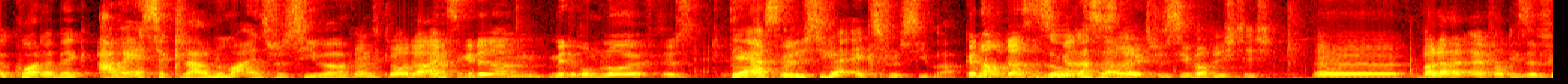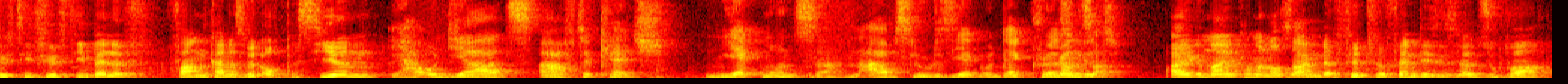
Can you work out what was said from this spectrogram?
äh, Quarterback, aber er ist der klare Nummer 1 Receiver. Ganz klar. Der Einzige, der dann mit rumläuft, ist. Der ist ein richtiger Ex-Receiver. Genau, das ist So, ein ganz das ist ein Ex-Receiver, richtig. Äh, weil er halt einfach diese 50-50 Bälle fangen kann. Das wird auch passieren. Ja, und Yards after Catch. Ein Jackmonster. Ein absolutes Jackmonster. Dak Prescott. Ganz allgemein kann man auch sagen, der Fit für Fantasy ist halt super.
